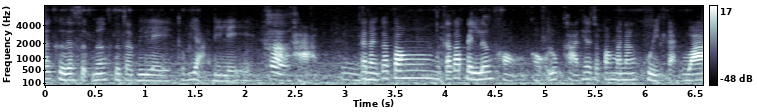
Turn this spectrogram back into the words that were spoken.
ก็คือจะสืบเนื่องคือจะดีเลย์ทุกอย่างดีเลย์ค่ะ ค่ะอืมดังนั้นก็ต้องมันก็ต้องเป็นเรื่องของของลูกค้าที่เราจะต้องมานั่งคุยกันว่า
